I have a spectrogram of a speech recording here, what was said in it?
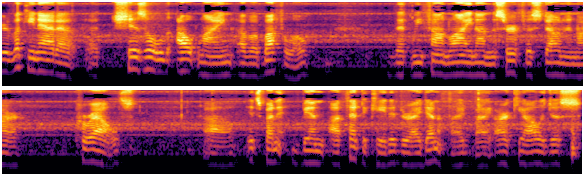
You're looking at a, a chiseled outline of a buffalo that we found lying on the surface down in our corrals. Uh, it's been been authenticated or identified by archaeologists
